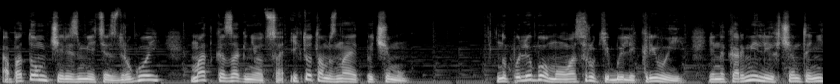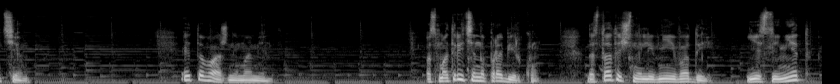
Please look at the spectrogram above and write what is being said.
А потом, через месяц-другой, матка загнется, и кто там знает почему. Но по-любому у вас руки были кривые, и накормили их чем-то не тем. Это важный момент. Посмотрите на пробирку. Достаточно ли в ней воды? Если нет –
